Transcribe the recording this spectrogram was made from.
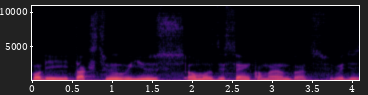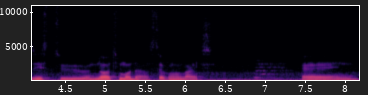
for the tax 2 we use almost the same command but reduce this to not more than seven lines. And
